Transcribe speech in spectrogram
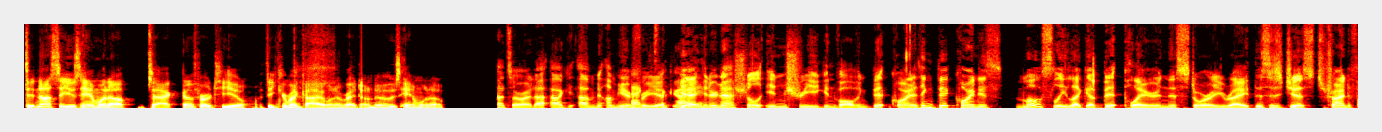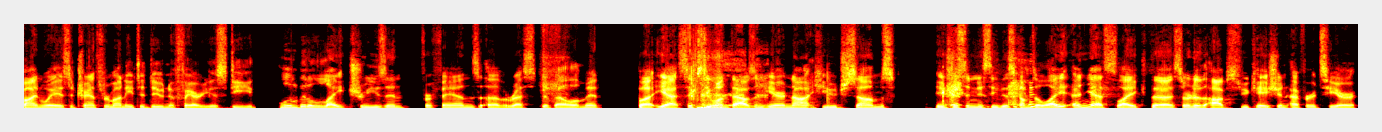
Did not say whose hand went up. Zach, gonna throw it to you. I think you're my guy whenever I don't know whose hand went up. That's all right. I, I, I'm I'm here for you. Yeah, international intrigue involving Bitcoin. I think Bitcoin is mostly like a bit player in this story, right? This is just trying to find ways to transfer money to do nefarious deeds. A little bit of light treason for fans of Arrested Development. But yeah, 61,000 here, not huge sums. Interesting to see this come to light. And yes, like the sort of the obfuscation efforts here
